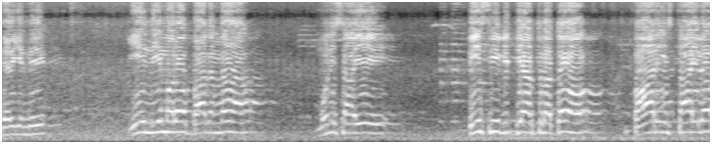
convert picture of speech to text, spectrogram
జరిగింది. ఈ నియమలో భాగంగా మునిసాయి బీసీ విద్యార్థులతో భారీ స్థాయిలో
